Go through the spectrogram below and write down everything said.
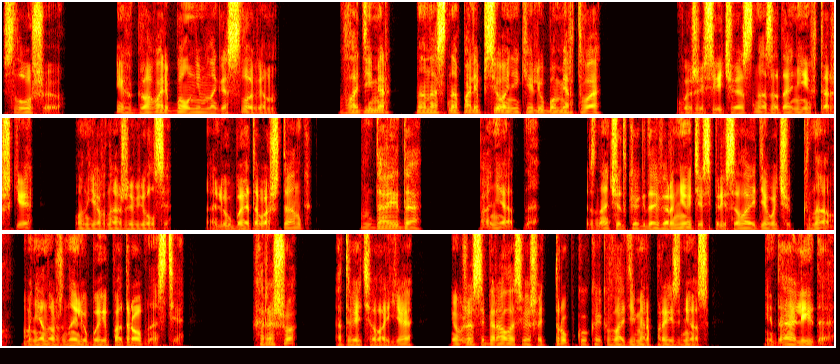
«Слушаю». Их главарь был немногословен. «Владимир, на нас напали псионики, Люба мертва». «Вы же сейчас на задании в Торжке?» Он явно оживился. «А Люба это ваш танк?» «Да и да». «Понятно. Значит, когда вернетесь, присылай девочек к нам. Мне нужны любые подробности». «Хорошо», — ответила я, и уже собиралась вешать трубку, как Владимир произнес. «И да, Лида,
